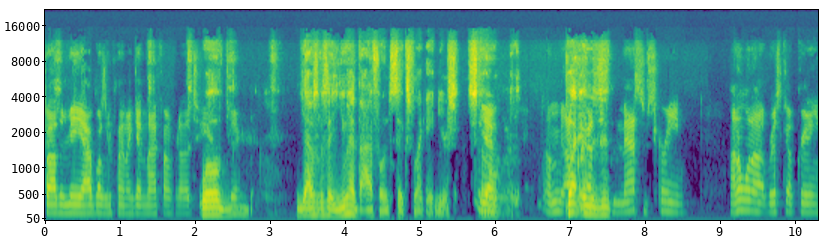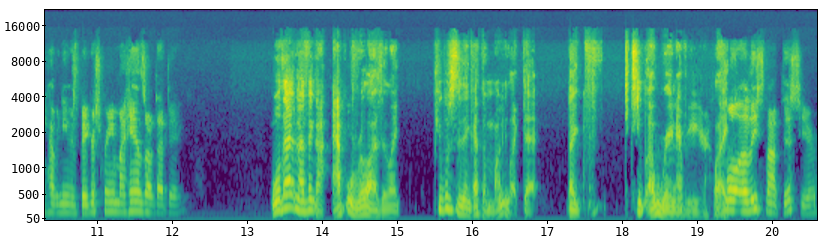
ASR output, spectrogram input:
bother me. I wasn't planning on getting an iPhone for another two Well, years. yeah, I was gonna say you had the iPhone 6 for like eight years. So Yeah. I'm, but it was just- massive screen. I don't want to risk upgrading, have an even bigger screen. My hands aren't that big. well, that and I think Apple realized that like people just didn't got the money like that, like to keep upgrading every year. Like well, at least not this year.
